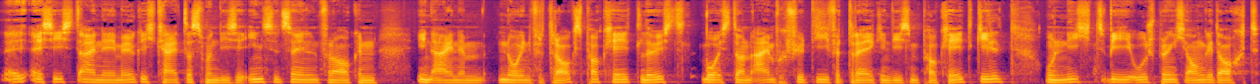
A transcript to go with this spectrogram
äh, es ist eine Möglichkeit, dass man diese institutionellen Fragen in einem neuen Vertragspaket löst, wo es dann einfach für die Verträge in diesem Paket gilt und nicht wie ursprünglich angedacht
